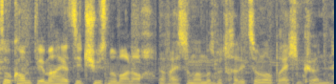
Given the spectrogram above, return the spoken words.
So kommt, wir machen jetzt die Tschüss-Nummer noch. Da weißt du, man muss mit Tradition auch brechen können.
